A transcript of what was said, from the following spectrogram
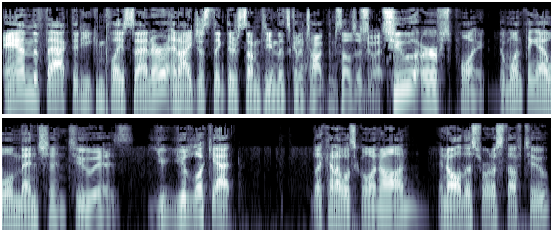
and the fact that he can play center, and I just think there's some team that's going to talk themselves into it. To Irf's point, the one thing I will mention too is you you look at like kind of what's going on and all this sort of stuff too.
